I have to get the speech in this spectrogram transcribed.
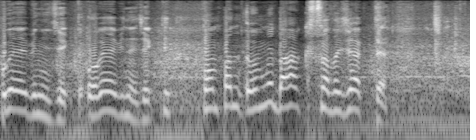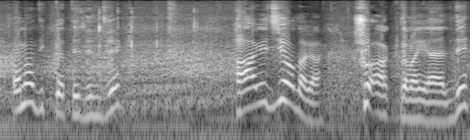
buraya binecekti, oraya binecekti. Pompanın ömrü daha kısalacaktı. Ona dikkat edilecek. Harici olarak şu aklıma geldi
